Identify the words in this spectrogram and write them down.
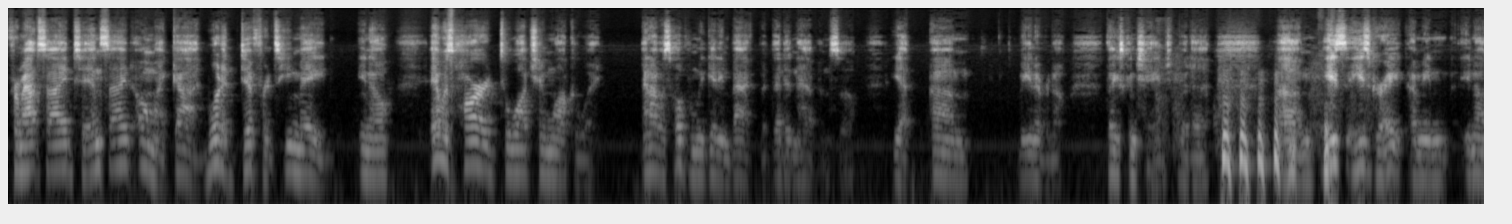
from outside to inside. Oh my God, what a difference he made you know, it was hard to watch him walk away, and I was hoping we get him back, but that didn't happen. So, yeah, um, but you never know. Things can change, but uh, um, he's he's great. I mean, you know,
